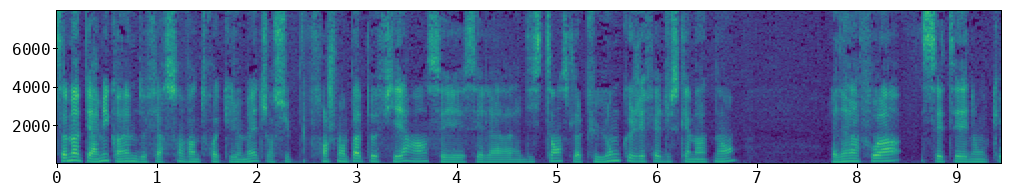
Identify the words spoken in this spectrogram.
Ça m'a permis quand même de faire 123 km. J'en suis franchement pas peu fier. Hein. C'est, la distance la plus longue que j'ai faite jusqu'à maintenant. La dernière fois, c'était donc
